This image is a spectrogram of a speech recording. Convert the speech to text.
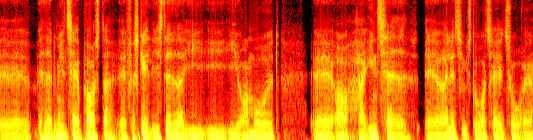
øh, hvad hedder det, militærposter øh, forskellige steder i, i, i området øh, og har indtaget øh, relativt store territorier.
